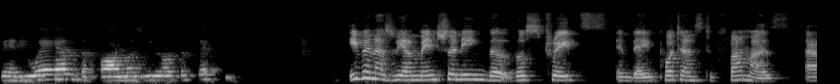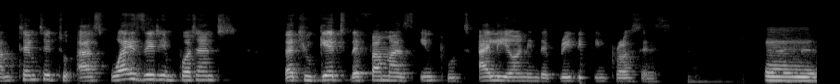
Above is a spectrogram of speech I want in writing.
very well the farmers will not accept it even as we are mentioning the, those traits and their importance to farmers i'm tempted to ask why is it important that you get the farmers input early on in the breeding process uh,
